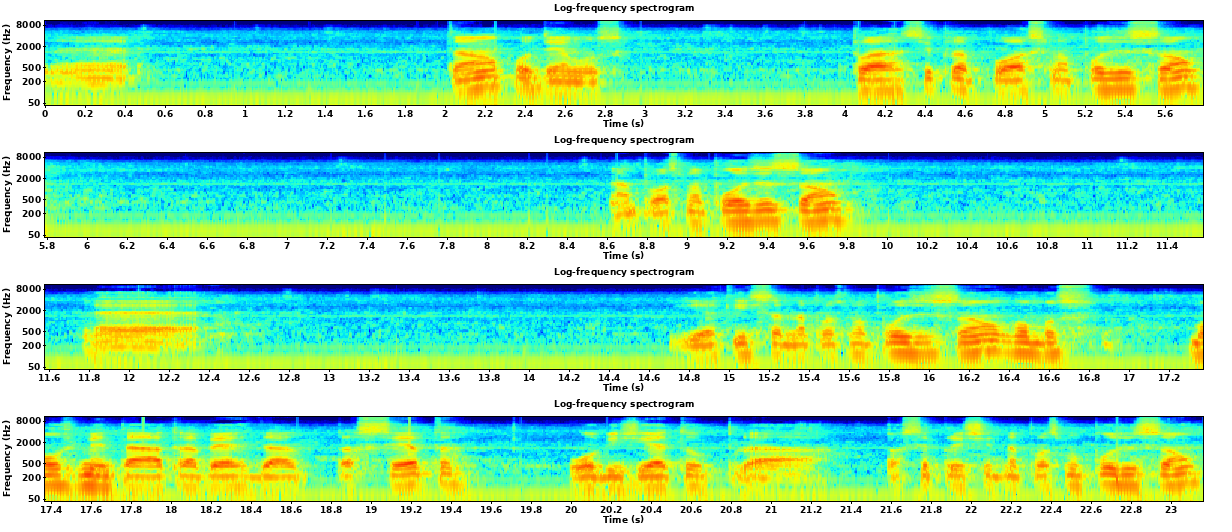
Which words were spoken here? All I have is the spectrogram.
É, então podemos partir para a próxima posição na próxima posição é, e aqui está na próxima posição vamos movimentar através da, da seta o objeto para ser preenchido na próxima posição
